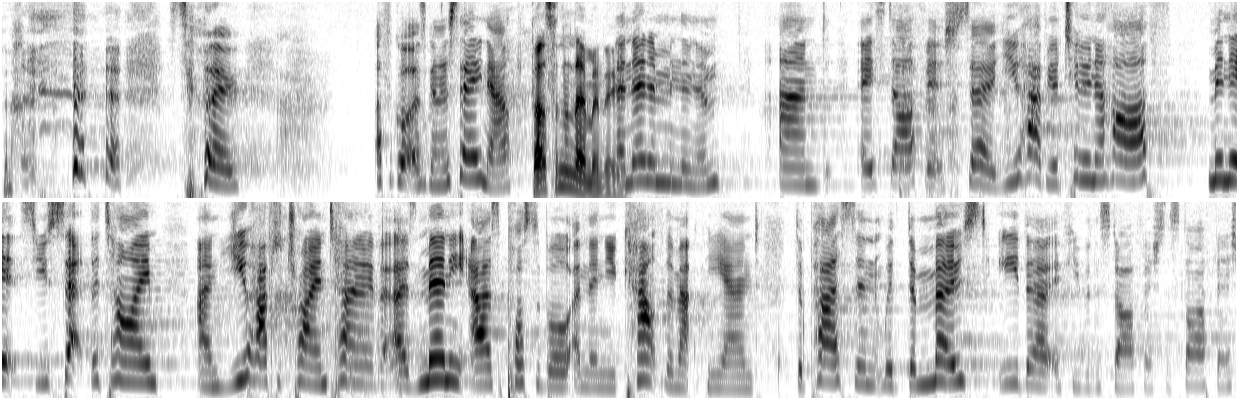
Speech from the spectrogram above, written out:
So, I forgot what I was going to say now. That's an anemone. An anemone and a starfish. So, you have your two and a half minutes, you set the time, and you have to try and turn over as many as possible, and then you count them at the end. The person with the most, either if you were the starfish, the starfish,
